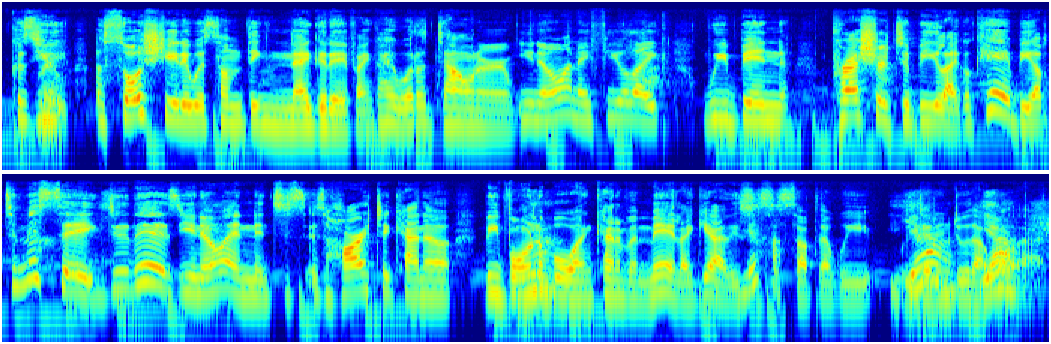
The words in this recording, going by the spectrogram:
because you associate it with something negative. Like, hey, what a downer, you know? And I feel like we've been pressured to be like, okay, be optimistic, do this, you know? And it's just, it's hard to kind of be vulnerable yeah. and kind of admit, like, yeah, this yeah. is the stuff that we, we yeah. didn't do that well at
